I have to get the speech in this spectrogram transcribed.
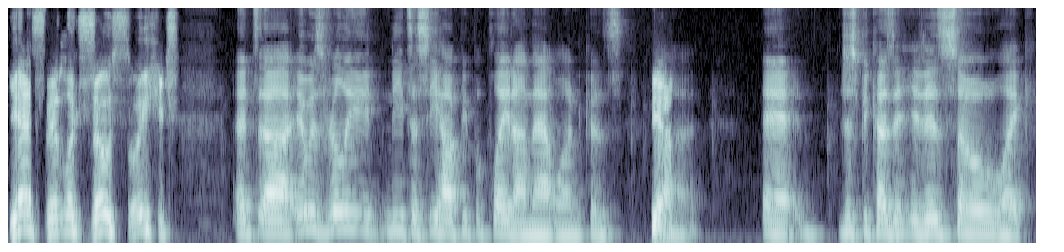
Yes, it looks so sweet. It uh, it was really neat to see how people played on that one because Yeah. uh, eh, just because it, it is so like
